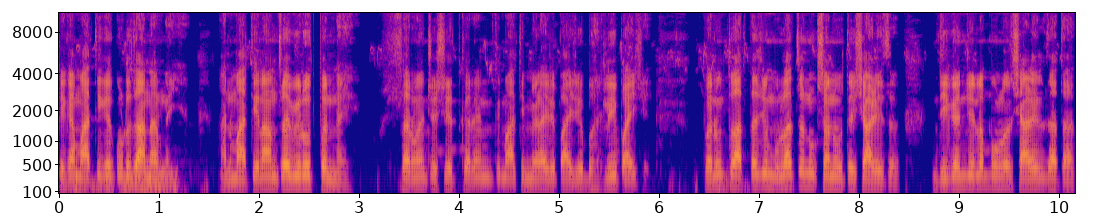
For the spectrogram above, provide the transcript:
ते काय माती काय कुठं जाणार नाही आहे आणि मातीला आमचा विरोध पण नाही. सर्वांच्या शेतकऱ्यांनी ती माती मिळाली पाहिजे भरली पाहिजे. परंतु आत्ता जे मुलाचं नुकसान होतं शाळेचं दिगंजीला मुलं शाळेला जातात.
